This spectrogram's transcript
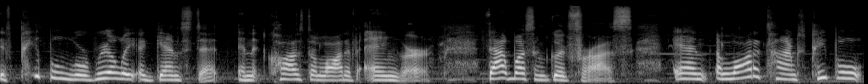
if people were really against it and it caused a lot of anger, that wasn't good for us. And a lot of times people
